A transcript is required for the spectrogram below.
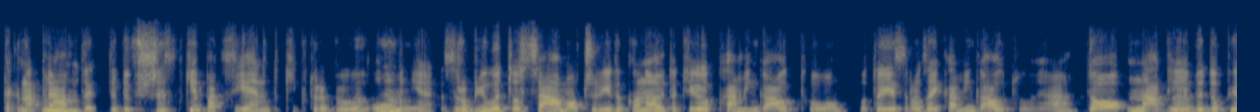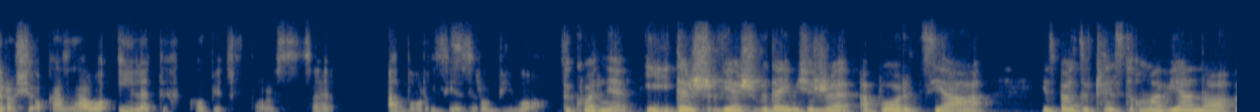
tak naprawdę, mm. gdyby wszystkie pacjentki, które były u mnie, zrobiły to samo, czyli dokonały takiego coming outu, bo to jest rodzaj coming outu, nie? to nagle by dopiero się okazało, ile tych kobiet w Polsce aborcję zrobiło. Dokładnie. I, I, też wiesz, wydaje mi się, że aborcja jest bardzo często omawiana,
